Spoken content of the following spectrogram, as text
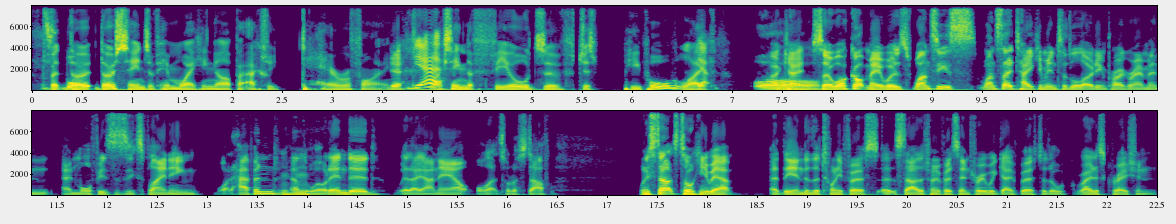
But tho- those scenes of him waking up are actually terrifying. Yeah. Yeah. Like seeing the fields of just people, like, Yep. Oh. Okay, so what got me was once he's once they take him into the loading program and and Morpheus is explaining what happened, how Mm-hmm. the world ended, where they are now, all that sort of stuff. When he starts talking about at the end of the 21st, at the start of the 21st century, we gave birth to the greatest creation,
